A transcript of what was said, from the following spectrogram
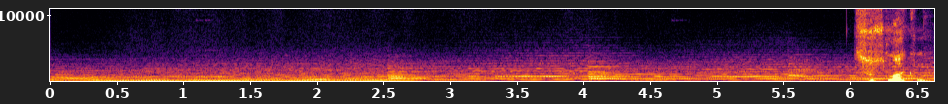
Susmak mı?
